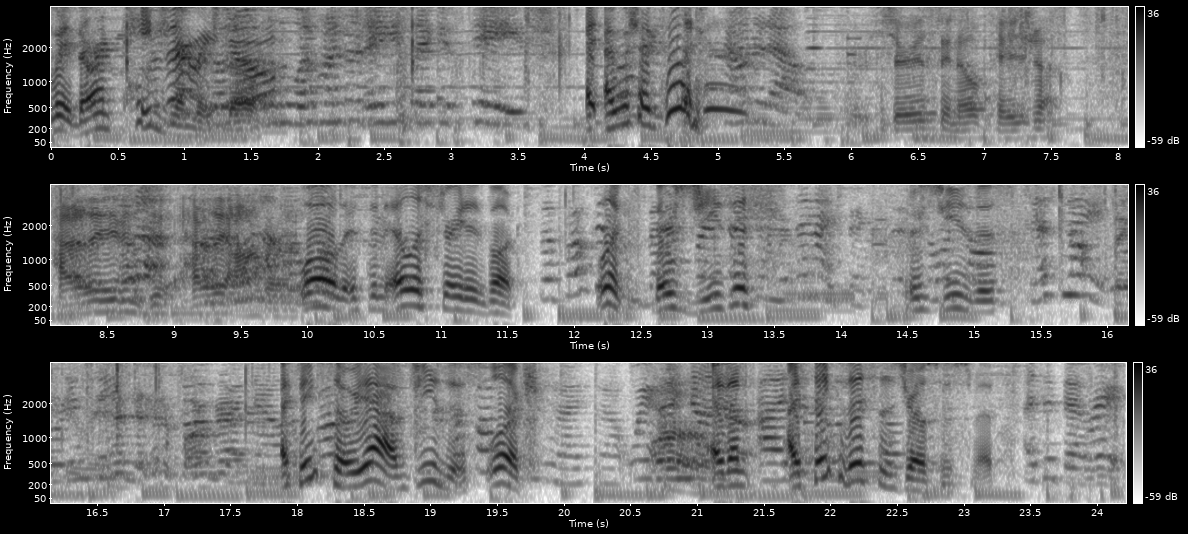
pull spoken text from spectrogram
Wait, there aren't page there we numbers go. though. the 182nd page. I, I wish I could. Count it out. Seriously, no page number. How do they even? Do, how do they operate? Well, it's an illustrated book. The Look, there's Jesus. second, but then I fixed it. There's Jesus. That's not I think so, yeah, Jesus. Look. Nice now. Wait, Whoa. And then I I think this is Joseph Smith. I took that Wait,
